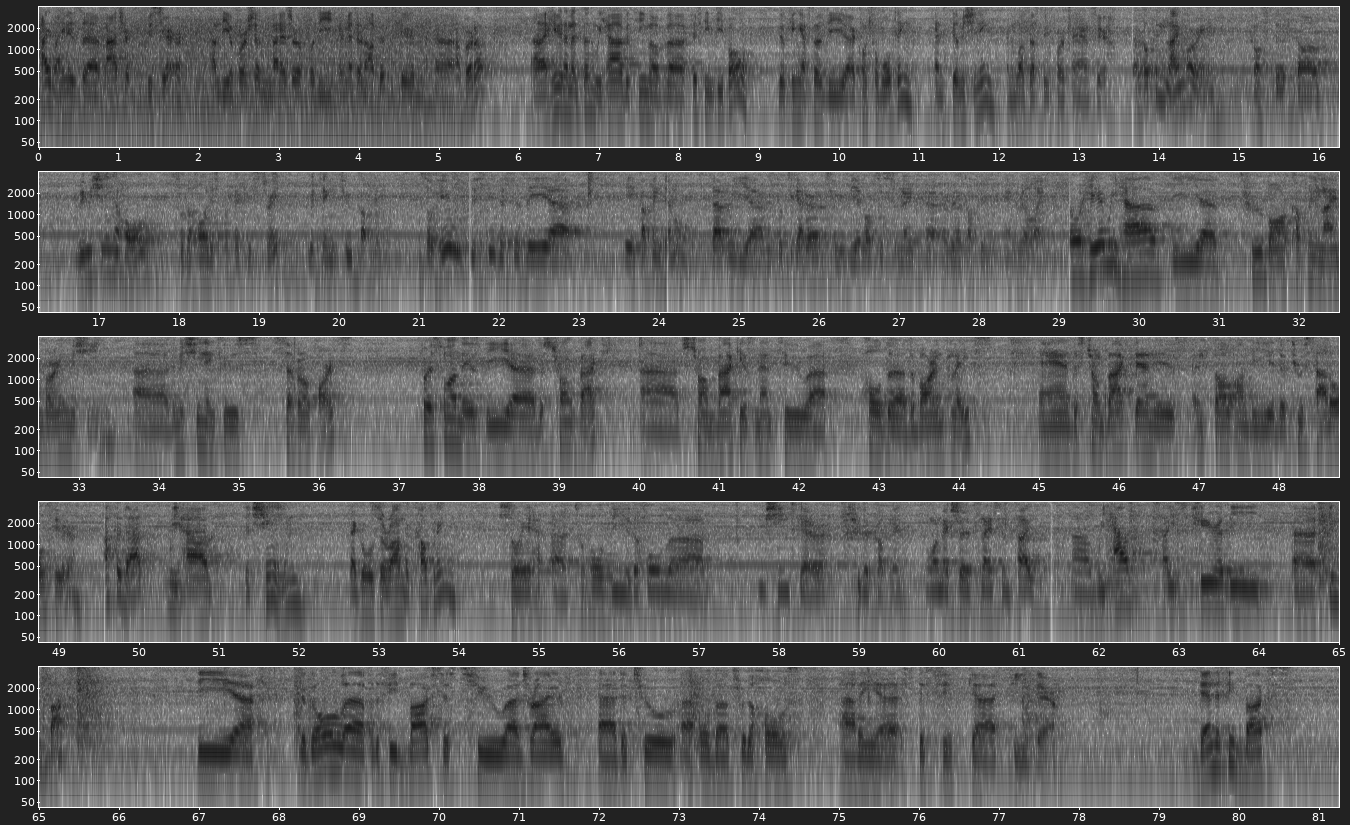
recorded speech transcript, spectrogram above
Hi, my name is uh, Patrick Bussieres. I'm the operation manager for the Edmonton office here in uh, Alberta. Uh, here in Edmonton, we have a team of uh, 15 people looking after the uh, control bolting and field machining and weld testing for clients here. Coupling line boring consists of remachining a hole so the hole is perfectly straight within two coupling. So here you see this is a, uh, a coupling demo that we, uh, we put together to be able to simulate a, a, real coupling in real life. So here we have the uh, TRU-Bore coupling line boring machine. Uh, the machine includes several parts. First one is the, uh, the strong back. Uh, strong back is meant to uh, hold the bar in place and the strong back then is installed on the, the two saddles here. After that, we have the chain that goes around the coupling so it, uh, to hold the, the whole uh, machine together to the coupling. We want to make sure it's nice and tight. Uh, we have here the feed box. The, the goal for the feed box is to drive the tool holder through the holes at a uh, specific uh, feed there. Then the feed box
